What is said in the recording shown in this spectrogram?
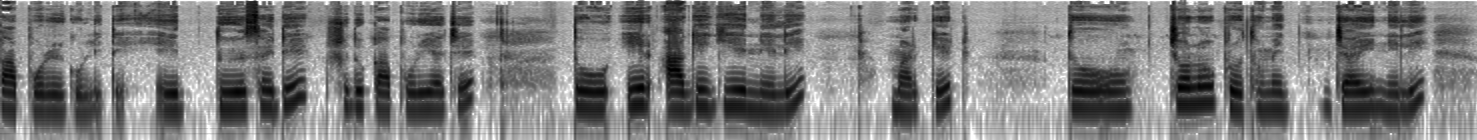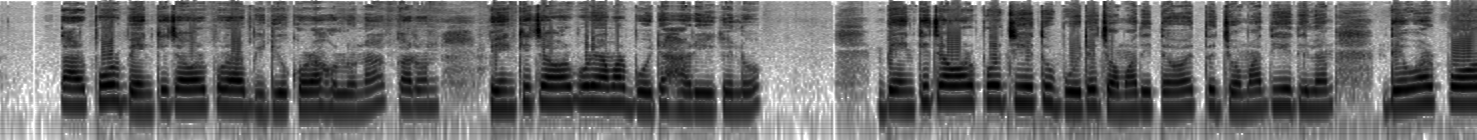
কাপড়ের গলিতে। এই দুই সাইডে শুধু কাপড়ই আছে। তো এর আগে গিয়ে নেলি মার্কেট তো চলো প্রথমে যাই নেলি। তারপর ব্যাংকে যাওয়ার পর আর ভিডিও করা হলো না, কারণ ব্যাংকে যাওয়ার পরে আমার বইটা হারিয়ে গেল। ব্যাংকে যাওয়ার পর যেহেতু বইটা জমা দিতে হয়, তো জমা দিয়ে দিলাম। দেওয়ার পর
